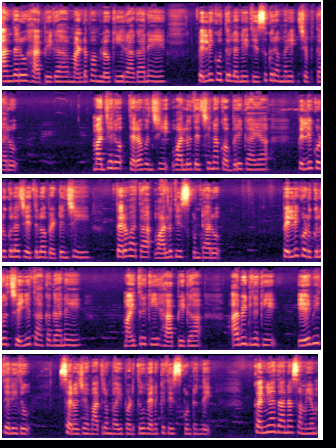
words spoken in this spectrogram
అందరూ హ్యాపీగా మండపంలోకి రాగానే పెళ్ళి కూతుళ్ళని తీసుకురమ్మని చెప్తారు మధ్యలో తెర ఉంచి వాళ్ళు తెచ్చిన కొబ్బరికాయ పెళ్ళి కొడుకుల చేతిలో పెట్టించి తరువాత వాళ్ళు తీసుకుంటారు. పెళ్ళి కొడుకులు చెయ్యి తాకగానే మైత్రికి హ్యాపీగా అభిజ్ఞకి ఏమీ తెలీదు. సరోజ మాత్రం భయపడుతూ వెనక్కి తీసుకుంటుంది. కన్యాదాన సమయం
